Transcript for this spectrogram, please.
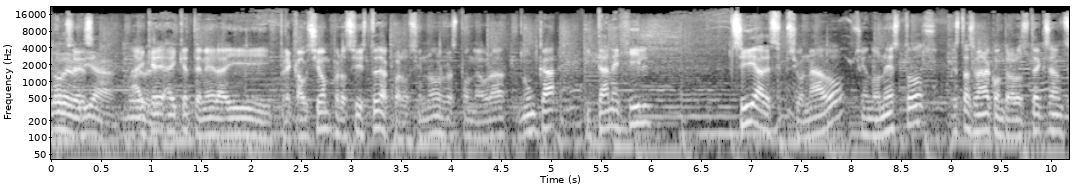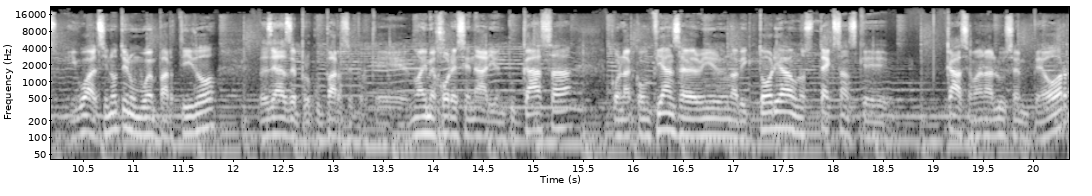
No debería. hay, Que, hay que tener ahí precaución, pero sí, estoy de acuerdo. Si no responde ahora, nunca. Y Tannehill sí ha decepcionado, siendo honestos. Esta semana contra los Texans, igual, si no tiene un buen partido, pues ya es de preocuparse, porque no hay mejor escenario en tu casa, con la confianza de venir de una victoria. Unos Texans que cada semana lucen peor,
